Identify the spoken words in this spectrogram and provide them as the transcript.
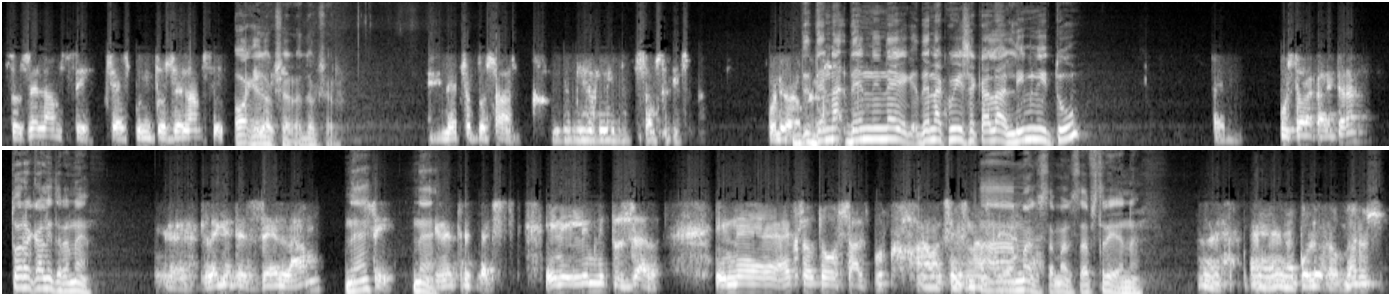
Στο Ζέλαμψη. Ξέρεις που είναι το Ζέλαμψη; Όχι, δεν το ξέρω, δεν το ξέρω. Είναι έξω από το Σάσμπουκ. Είναι μια λίμνη της Αυστρίας. Πολύ ωραίο. Δεν, δεν, είναι, δεν ακούγεσαι καλά. Λίμνη του... Ε, πούς τώρα καλύτερα; Τώρα καλύτερα, ναι. Ε, λέγεται Ζέλαμ ναι. ναι. Είναι τρει λέξει. Είναι η λίμνη του Ζελ. Είναι έξω από το Σάλτσμπουργκ. Άμα ξέρεις να Α, μάλιστα, μάλιστα. Αυστρία, ναι. Ναι, ε, είναι πολύ ωραίο μέρος.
